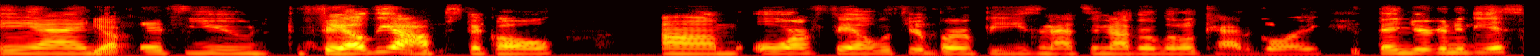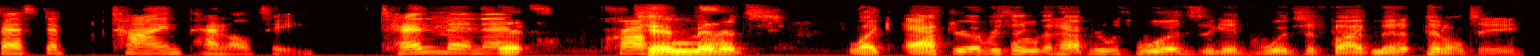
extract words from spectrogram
And Yep. if you fail the obstacle um, or fail with your burpees and that's another little category then you're going to be assessed a time penalty. 10 minutes cross 10 minutes like after everything that happened with woods they gave woods a five minute penalty.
